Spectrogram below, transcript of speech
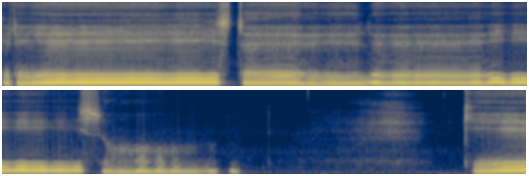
Christe eleison, Kyrie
